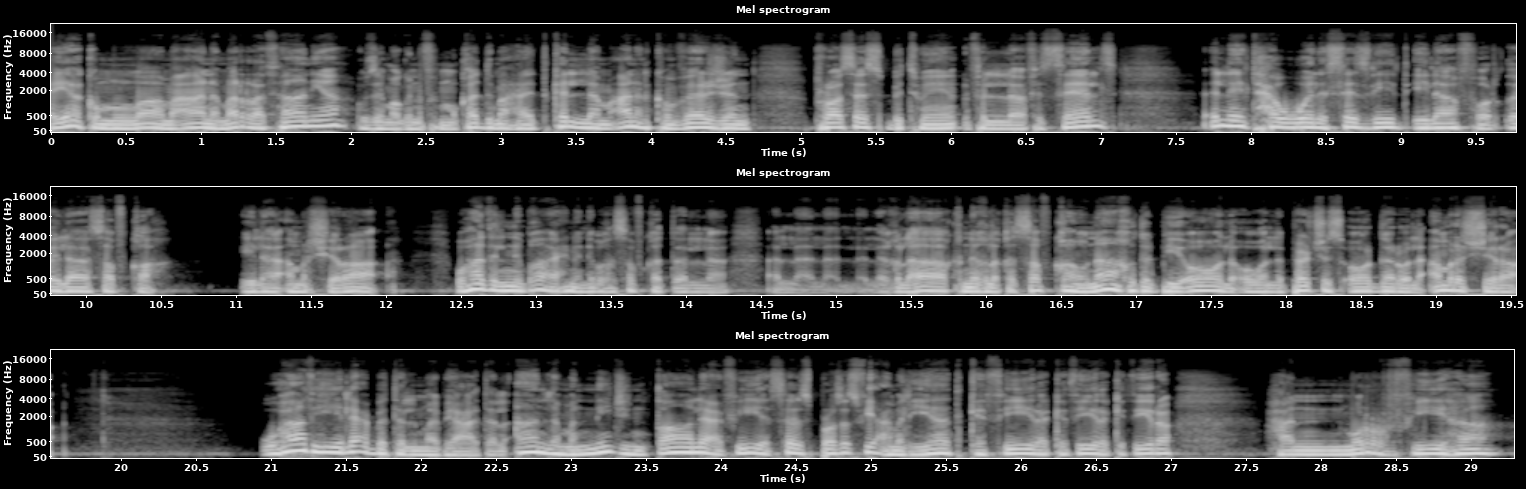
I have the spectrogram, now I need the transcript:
حياكم الله معانا مرة ثانية. وزي ما قلنا في المقدمة حنتكلم عن ال conversion process between في في ال sales اللي يتحول ال sales lead إلى فور إلى صفقة إلى أمر شراء. وهذا اللي نبغاه إحنا نبغى صفقة ال ال ال الإغلاق نغلق الصفقة وناخذ ال PO ولا purchase order ولا أمر الشراء. وهذه لعبة المبيعات. الآن لما نيجي نطالع في ال sales process في عمليات كثيرة كثيرة كثيرة حنمر فيها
